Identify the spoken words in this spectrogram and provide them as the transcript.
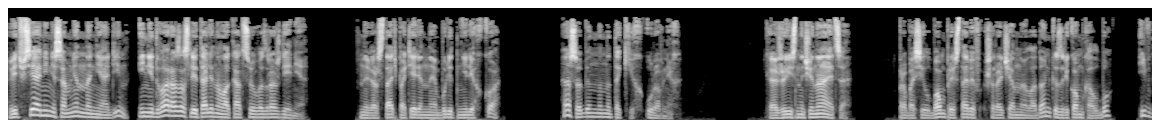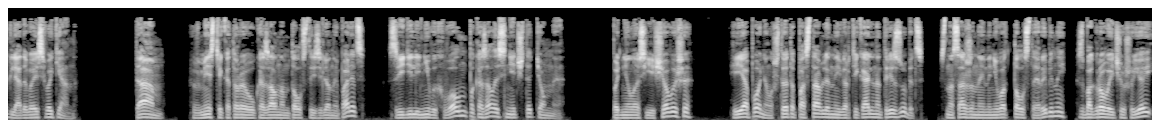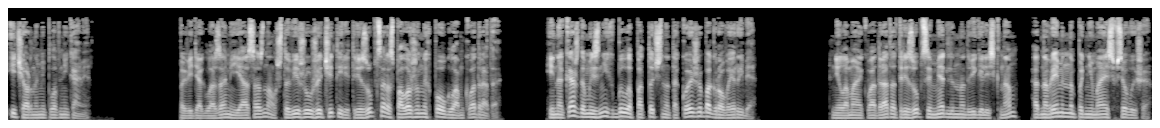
Ведь все они, несомненно, не один и не два раза слетали на локацию Возрождения. Наверстать потерянное будет нелегко, особенно на таких уровнях. «Кажись, начинается!» — пробасил Бом, приставив широченную ладонь козырьком к колбу и вглядываясь в океан. «Там!» — в месте, которое указал нам толстый зеленый палец, среди ленивых волн показалось нечто темное. Поднялось еще выше, и я понял, что это поставленный вертикально трезубец с насаженной на него толстой рыбиной с багровой чешуей и черными плавниками. Поведя глазами, я осознал, что вижу уже четыре трезубца, расположенных по углам квадрата. И на каждом из них было по точно такой же багровой рыбе. Не ломая квадрата, трезубцы медленно двигались к нам, одновременно поднимаясь все выше.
